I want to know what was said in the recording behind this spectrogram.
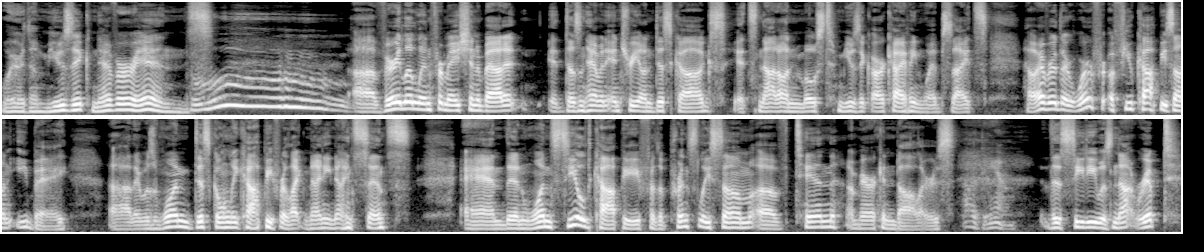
where the music never ends. Ooh. Uh, very little information about it. It doesn't have an entry on Discogs. It's not on most music archiving websites. However, there were a few copies on eBay. Uh, there was one disc only copy for like 99 cents, and then one sealed copy for the princely sum of 10 American dollars. Oh damn. The CD was not ripped.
